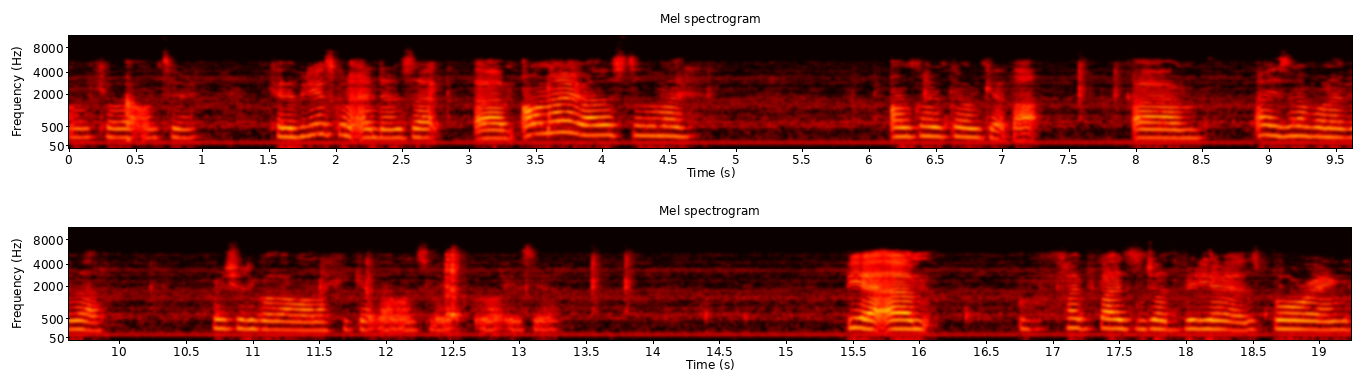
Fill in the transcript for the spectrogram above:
I'm gonna kill that one too. Okay, the video's gonna end in a sec. Um, oh no, I still on my... I'm gonna go and get that. Um, oh, there's another one over there. Pretty sure I got that one, I could get that one to look a lot easier. But yeah, um, hope you guys enjoyed the video, it was boring,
